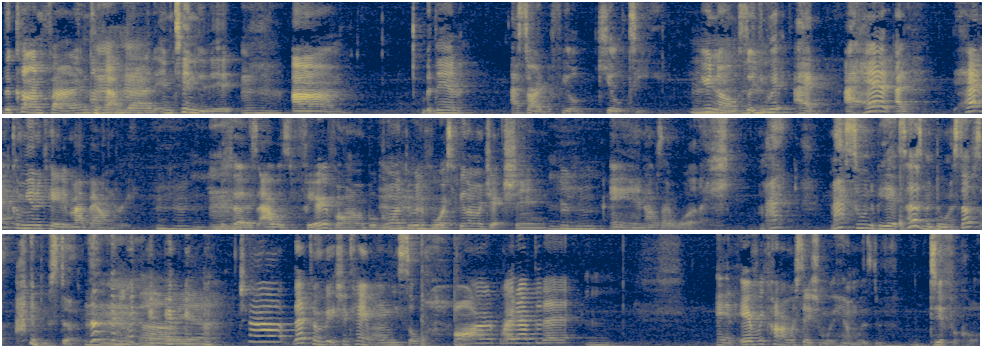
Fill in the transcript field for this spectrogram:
the confines of how mm-hmm. God intended it. Mm-hmm. Um, but then I started to feel guilty. You know, so you mm-hmm. had, I I had I hadn't communicated my boundary mm-hmm. because I was very vulnerable, going through a mm-hmm. divorce, feeling rejection, mm-hmm. and I was like, well, my my soon to be ex husband doing stuff, so I can do stuff. Oh yeah. Child, that conviction came on me so hard right after that, mm. and every conversation with him was difficult.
